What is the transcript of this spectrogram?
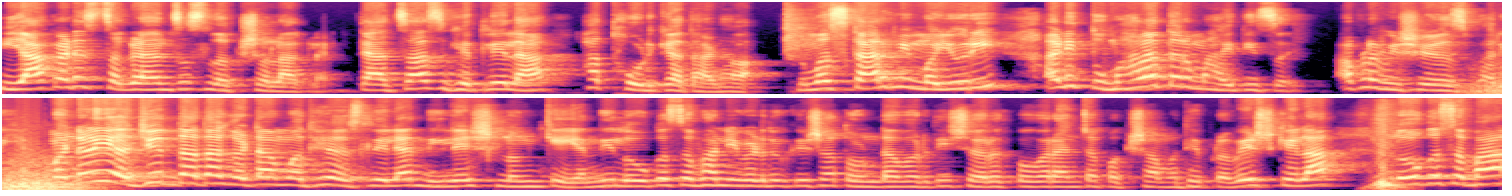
याकडे सगळ्यांचंच लक्ष लागलंय. त्याचाच घेतलेला हा थोडक्यात आढावा. नमस्कार मी मयुरी आणि तुम्हाला तर माहितीच आहे. आपला विषयच भारी मंडळी अजितदादा गटामध्ये असलेल्या निलेश लंके यांनी लोकसभा निवडणुकीच्या तोंडावरती शरद पवारांच्या पक्षामध्ये प्रवेश केला. लोकसभा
